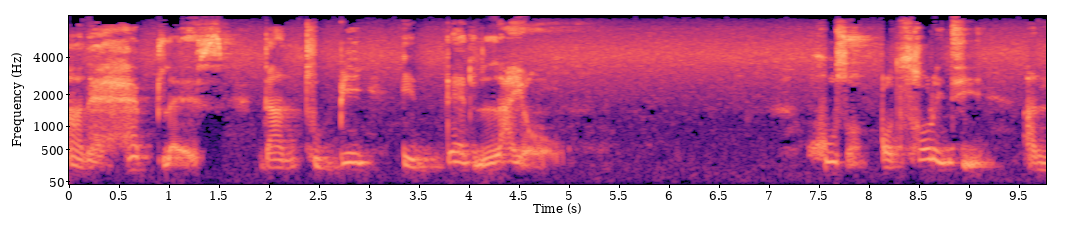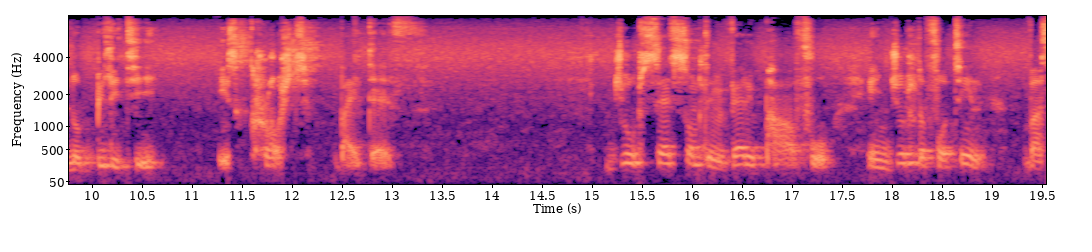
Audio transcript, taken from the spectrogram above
and helpless than to be a dead lion whose authority and nobility is crushed by death. Job said something very powerful in Job chapter 14, verse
